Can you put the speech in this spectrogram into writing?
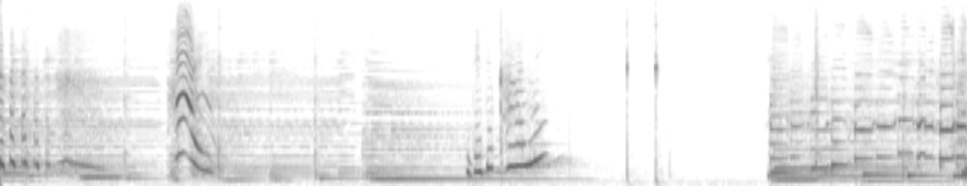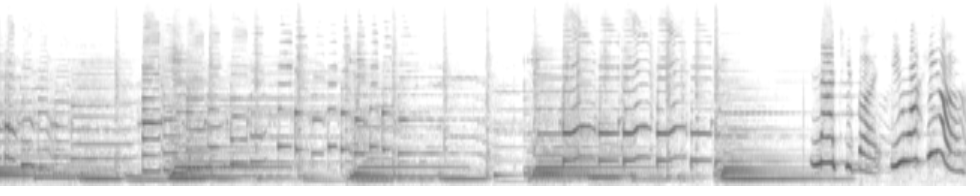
Hi. Did you call me? Naughty boy, you are here.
